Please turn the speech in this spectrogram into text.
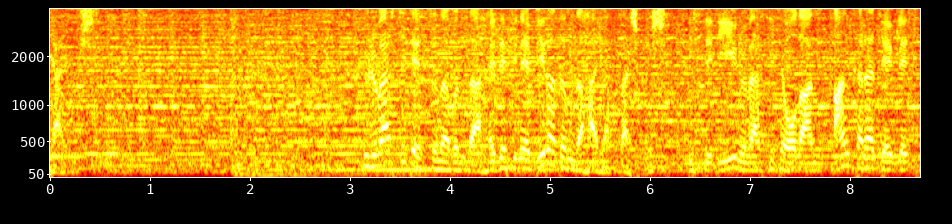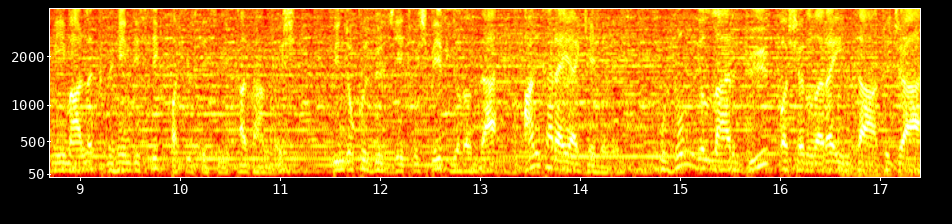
gelmişti. Üniversite sınavında hedefine bir adım daha yaklaşmış, istediği üniversite olan Ankara Devlet Mimarlık Mühendislik Fakültesini kazanmış, 1971 yılında Ankara'ya gelerek uzun yıllar büyük başarılara imza atacağı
